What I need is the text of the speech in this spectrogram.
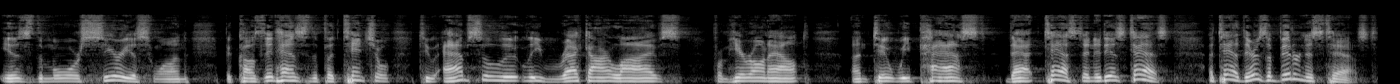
is the more serious one because it has the potential to absolutely wreck our lives from here on out until we pass that test. And it is test. A test. There's a bitterness test.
